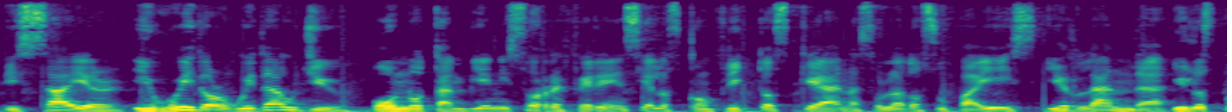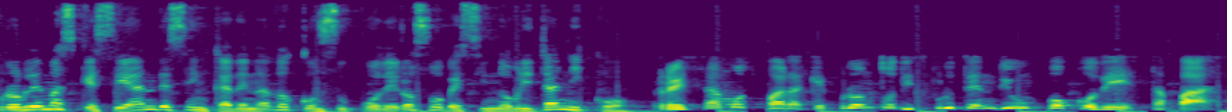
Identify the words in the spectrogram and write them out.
Desire y With or Without You. Bono también hizo referencia a los conflictos que han asolado su país, Irlanda, y los problemas que se han desencadenado con su poderoso vecino británico. Rezamos para que pronto disfruten de un poco de esta paz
